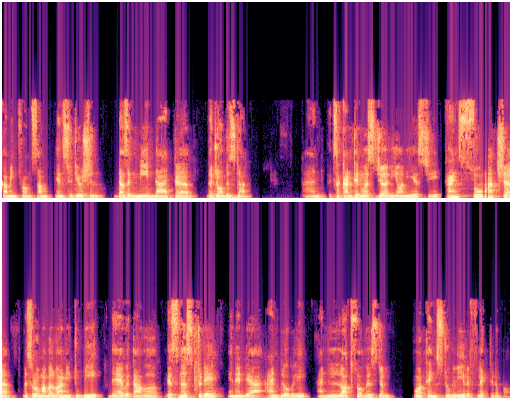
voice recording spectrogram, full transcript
coming from some institution doesn't mean that uh, the job is done. And it's a continuous journey on ESG. Thanks so much, uh, Ms. Roma Balwani, to be there with our listeners today in India and globally, and lots of wisdom for things to be reflected upon.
